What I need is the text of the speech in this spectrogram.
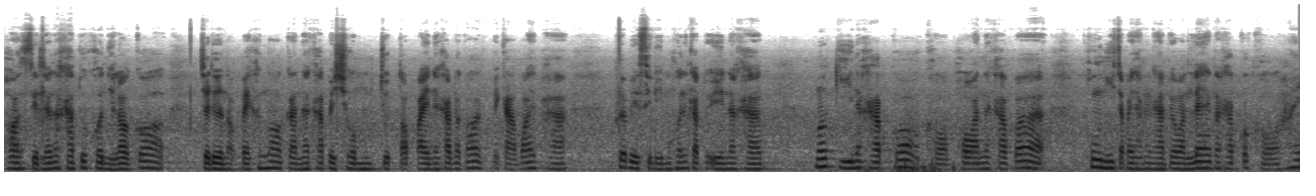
พรเสร็จแล้วนะครับ ทุกคนเดี๋ยวเราก็จะเดินออกไปข้างนอกกันนะครับ ไปชมจุดต่อไปนะครับ แล้วก็ไปกราบไหว้พระเพื่อเป็นสิริมงคลกับตัวเองนะครับ เมื่อกี้นะครับก็ขอพรนะครับว่าพรุ่งนี้จะไปทำงานเป็นวันแรกนะครับ ก็ขอให้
